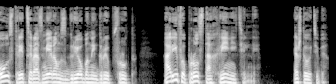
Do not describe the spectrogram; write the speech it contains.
Устрицы размером с грёбаный грейпфрут. А рифы просто охренительные. А что у тебя?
